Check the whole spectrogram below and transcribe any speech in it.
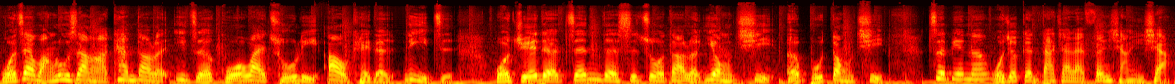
我在网络上啊看到了一则国外处理 OK 的例子，我觉得真的是做到了用气而不动气。这边呢，我就跟大家来分享一下。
